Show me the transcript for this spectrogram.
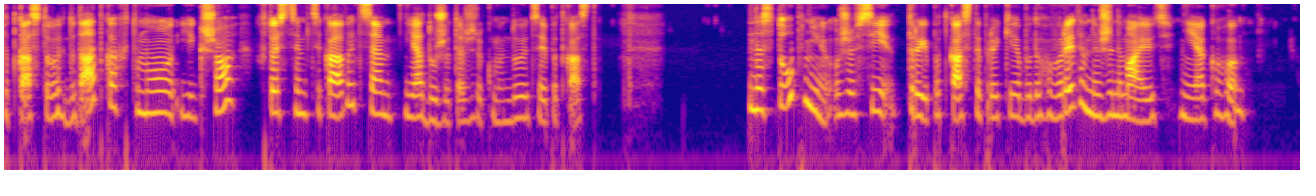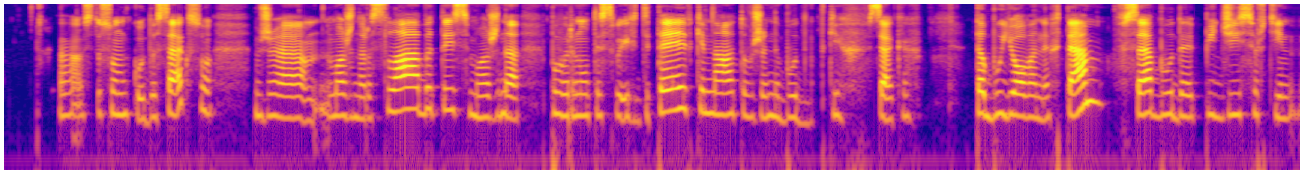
подкастових додатках. Тому, якщо хтось цим цікавиться, я дуже теж рекомендую цей подкаст. Наступні уже всі три подкасти, про які я буду говорити, вони вже не мають ніякого е, стосунку до сексу. Вже можна розслабитись, можна повернути своїх дітей в кімнату, вже не буде таких всяких табуйованих тем. Все буде PG-13.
